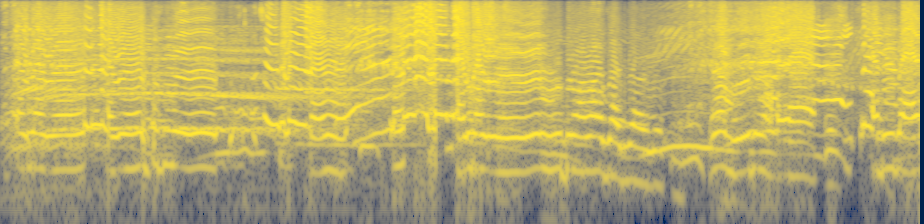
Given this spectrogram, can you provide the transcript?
চুপ ভূত বাবা ছাড়বে আমাকে ভূত বাবা ছাড়ি দাও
